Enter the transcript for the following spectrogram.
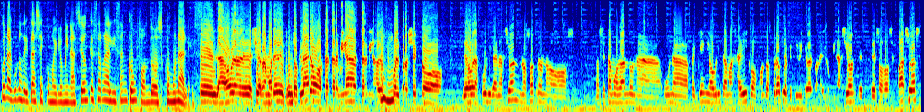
con algunos detalles como iluminación que se realizan con fondos comunales. Eh, la obra de Sierra Morena y Punto Claro está terminada en términos de lo que fue el proyecto de Obras Públicas de Nación. Nosotros nos, nos estamos dando una, una pequeña obrita más ahí con fondos propios que tiene que ver con la iluminación de, esos dos espacios.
